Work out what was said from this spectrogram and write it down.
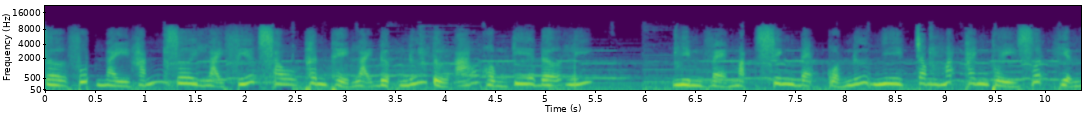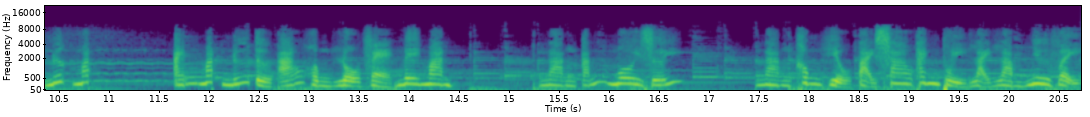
Giờ phút này hắn rơi lại phía sau, thân thể lại được nữ tử áo hồng kia đỡ lý. Nhìn vẻ mặt xinh đẹp của nữ nhi, trong mắt thanh thủy xuất hiện nước mắt. Ánh mắt nữ tử áo hồng lộ vẻ mê man. Nàng cắn môi dưới. Nàng không hiểu tại sao thanh thủy lại làm như vậy.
